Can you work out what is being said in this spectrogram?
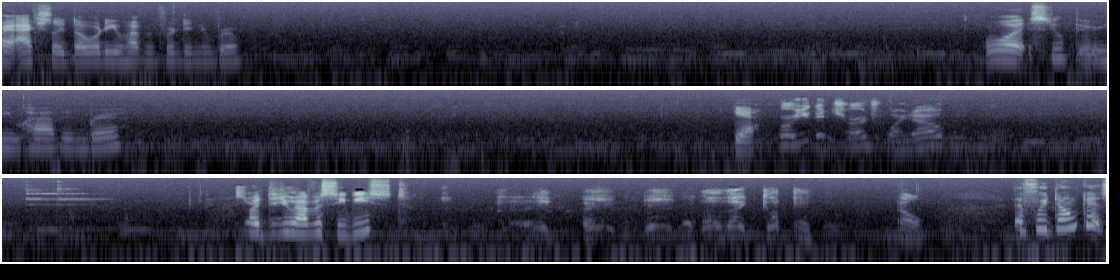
Alright, actually though, what are you having for dinner, bro? What soup are you having, bro? Yeah. Bro, you can charge whiteout. So What, did you have a sea beast? Oh my god. No. If we don't get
